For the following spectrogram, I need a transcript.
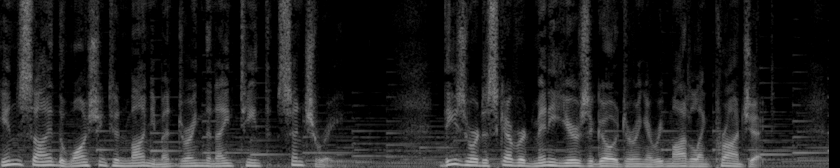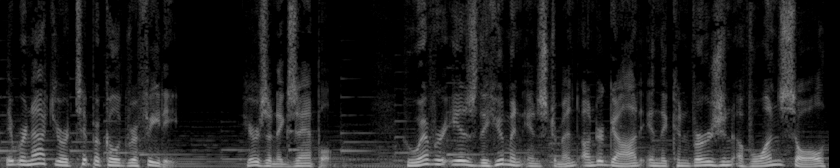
inside the Washington Monument during the 19th century. These were discovered many years ago during a remodeling project. They were not your typical graffiti. Here's an example. Whoever is the human instrument under God in the conversion of one soul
